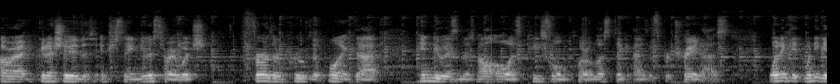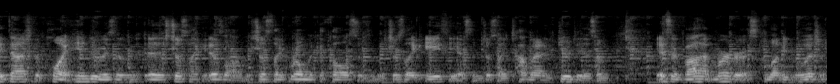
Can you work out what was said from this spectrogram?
Alright, I'm gonna show you this interesting news story which further proves the point that Hinduism is not always peaceful and pluralistic as it's portrayed as. When, it get, when you get down to the point, Hinduism is just like Islam, it's just like Roman Catholicism, it's just like atheism, just like Talmudic Judaism. It's a violent, murderous, bloody religion.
